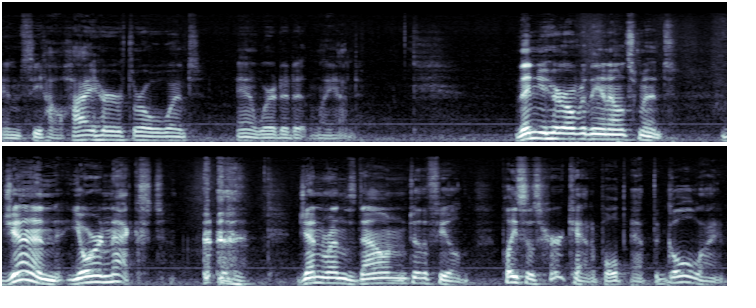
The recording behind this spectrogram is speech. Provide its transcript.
and see how high her throw went and where did it land. Then you hear over the announcement, Jen, you're next. Jen runs down to the field, places her catapult at the goal line,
